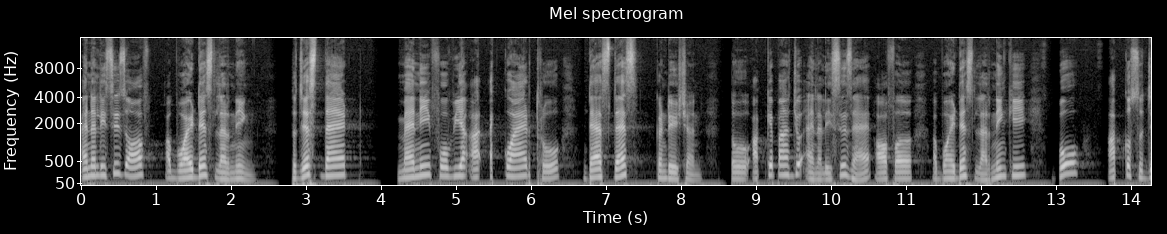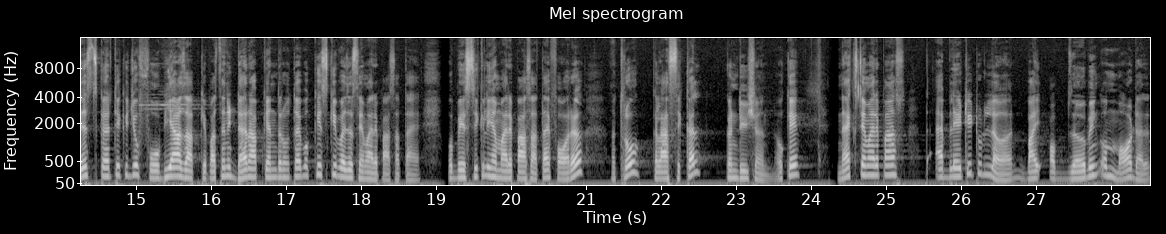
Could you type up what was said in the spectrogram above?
Analysis of avoidance learning suggest that many phobia are acquire through dash dash condition तो आपके पास जो एनालिसिस है ऑफ़ अवॉइडेंस लर्निंग की वो आपको सजेस्ट करती है कि जो फोबियाज आपके पास यानी डर आपके अंदर होता है, वो किसकी वजह से हमारे पास आता है? वो बेसिकली हमारे पास आता है for through classical condition okay next हमारे पास the ability to learn by observing a model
